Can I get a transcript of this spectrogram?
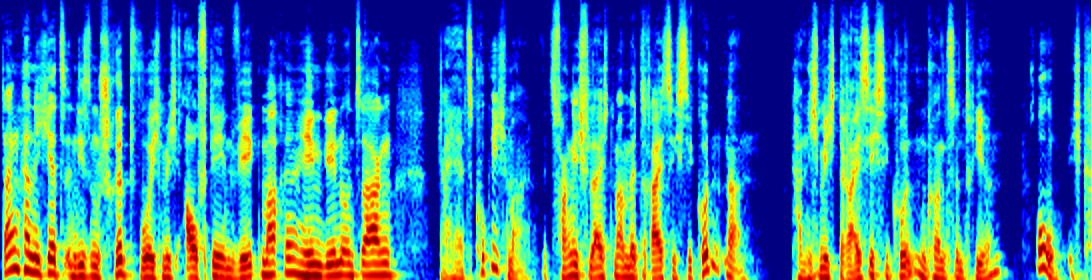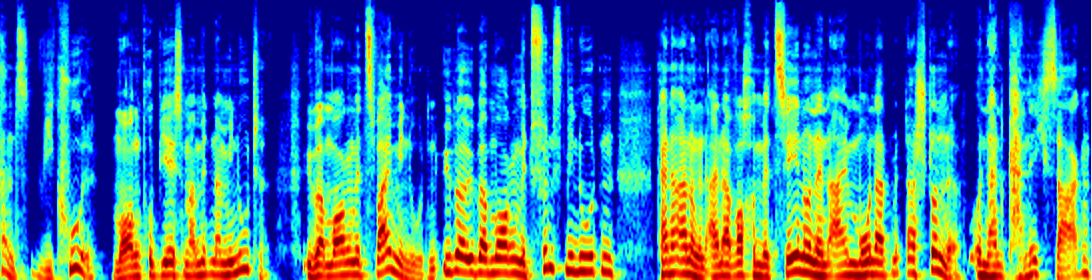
dann kann ich jetzt in diesem Schritt, wo ich mich auf den Weg mache, hingehen und sagen, naja, jetzt gucke ich mal. Jetzt fange ich vielleicht mal mit 30 Sekunden an. Kann ich mich 30 Sekunden konzentrieren? Oh, ich kann's. Wie cool. Morgen probiere ich es mal mit einer Minute. Übermorgen mit zwei Minuten. Über übermorgen mit fünf Minuten. Keine Ahnung, in einer Woche mit zehn und in einem Monat mit einer Stunde. Und dann kann ich sagen,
